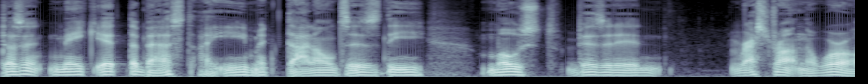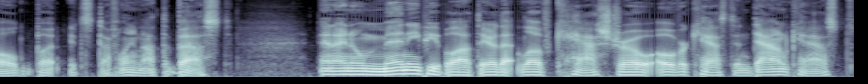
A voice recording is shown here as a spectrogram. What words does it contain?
doesn't make it the best, i.e., McDonald's is the most visited restaurant in the world, but it's definitely not the best. And I know many people out there that love Castro, Overcast, and Downcast,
